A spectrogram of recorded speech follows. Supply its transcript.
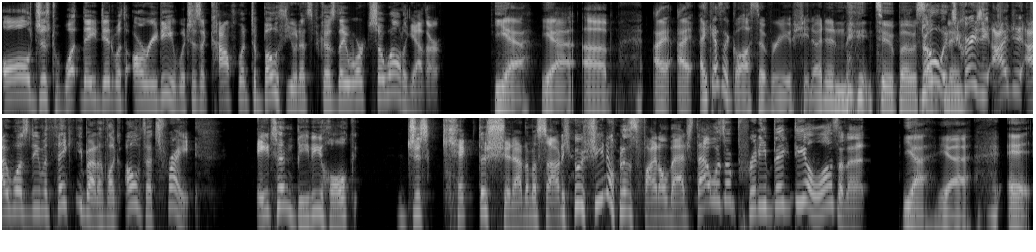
all just what they did with RED, which is a compliment to both units because they worked so well together. Yeah, yeah. Um, I, I, I guess I glossed over Yoshino. I didn't mean to, it no, something... it's crazy. I did. I wasn't even thinking about it. Like, oh, that's right. And BB Hulk just kicked the shit out of Masato Yoshino in his final match. That was a pretty big deal, wasn't it? Yeah, yeah. It,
